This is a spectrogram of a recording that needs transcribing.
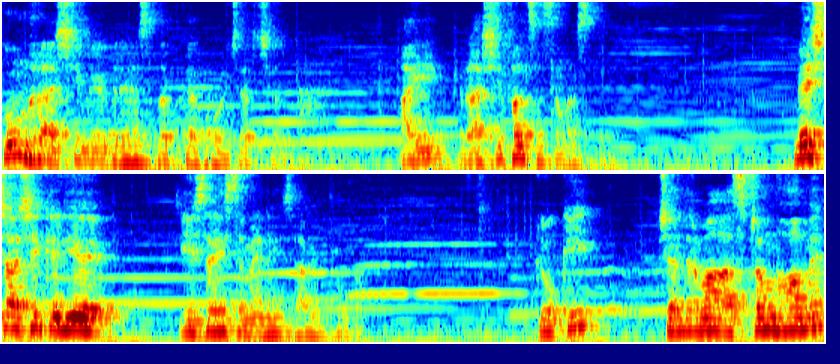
कुंभ राशि में बृहस्पति का गोचर चल रहा है। आइए राशिफल से समझते हैं। मेष राशि के लिए ये सही समय नहीं साबित होगा, क्योंकि चंद्रमा अष्टम भाव में।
